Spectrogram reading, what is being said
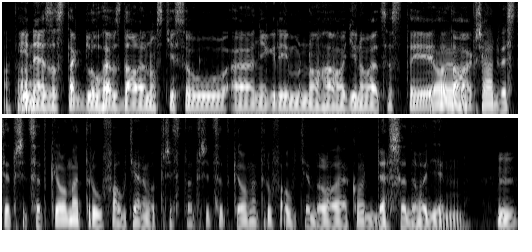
A tak. I ne zas tak dlouhé vzdálenosti jsou e, někdy mnoha hodinové cesty. Jo, a jo, tak. třeba 230 km v autě nebo 330 km v autě bylo jako 10 hodin hmm,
